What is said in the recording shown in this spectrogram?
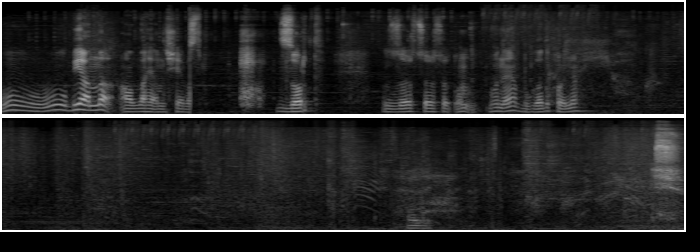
oo, oo, bir anda Allah yanlış şeye bastım. Zort. Zort zort zort. Bu ne? Bugladık oyunu. Öldüm. Üf.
